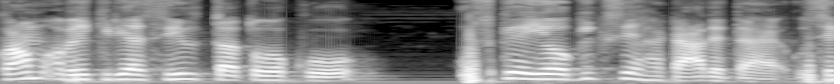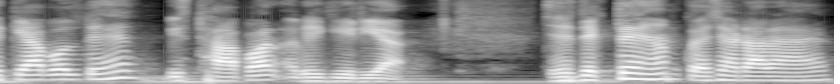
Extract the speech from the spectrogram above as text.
कम अभिक्रियाशील तत्व को उसके यौगिक से हटा देता है। उसे क्या बोलते हैं? विस्थापन अभिक्रिया। जैसे देखते हैं हम कैसे हटा रहा है।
